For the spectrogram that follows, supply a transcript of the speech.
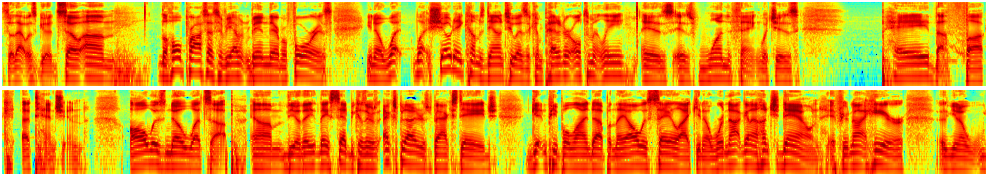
so that was good. So um, the whole process, if you haven't been there before, is you know what what show day comes down to as a competitor ultimately is is one thing, which is pay the fuck attention. Always know what's up. Um, you know, they, they said because there's expediters backstage getting people lined up, and they always say like, you know, we're not going to hunt you down if you're not here. You know,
